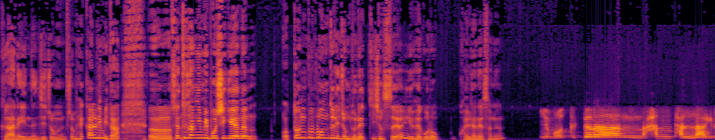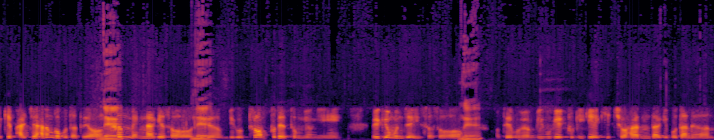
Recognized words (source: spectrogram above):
그 안에 있는지 좀좀 헷갈립니다. 어, 센터장님이 보시기에는 어떤 부분들이 좀 눈에 띄셨어요? 이 회고록 관련해서는? 특별한 한 단락 이렇게 발제하는 것보다도요. 네. 큰 맥락에서 네. 지금 미국 트럼프 대통령이 외교 문제에 있어서 네. 어떻게 보면 미국의 국익에 기초한다기보다는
